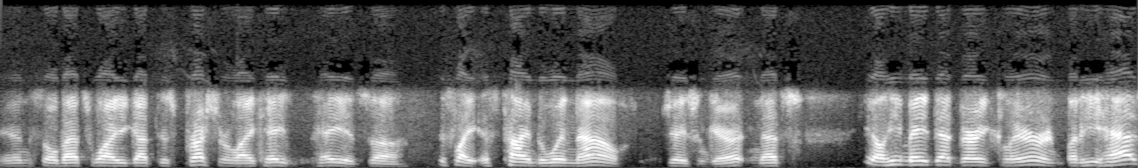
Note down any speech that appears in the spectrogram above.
And so that's why you got this pressure, like, hey, hey, it's uh, it's like it's time to win now, Jason Garrett, and that's, you know, he made that very clear. And but he has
